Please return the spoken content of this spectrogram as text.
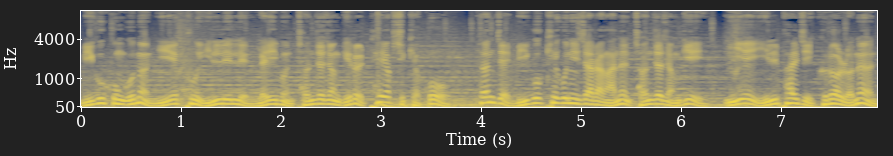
미국 공군은 EF-111 레이븐 전자전기를 퇴역시켰고 현재 미국 해군이 자랑하는 전자전기 EA-18G 그라울러는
